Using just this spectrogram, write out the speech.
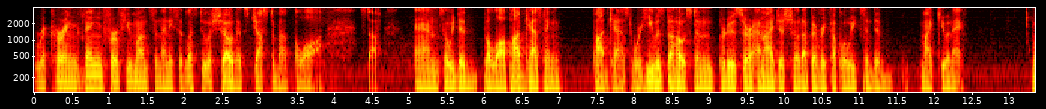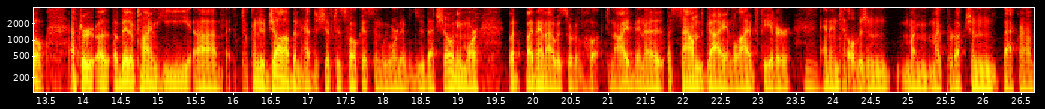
recurring thing for a few months. And then he said, Let's do a show that's just about the law stuff. And so we did the law podcasting podcast where he was the host and producer and I just showed up every couple of weeks and did my Q&A well, after a, a, bit of time, he uh, took a new job and had to shift his focus, and we weren't able to do that show anymore. But by then, I was sort of hooked. And I had been a, a sound guy in live theater mm. and in television, my, my production background,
